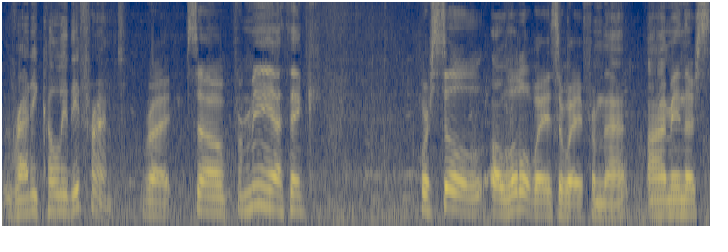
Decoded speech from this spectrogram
radically different. Right. So for me, I think we're still a little ways away from that. I mean, there's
